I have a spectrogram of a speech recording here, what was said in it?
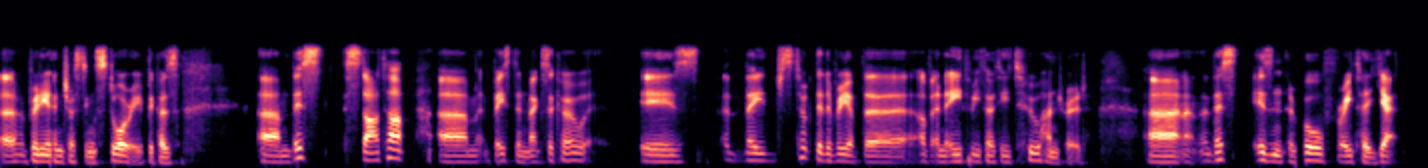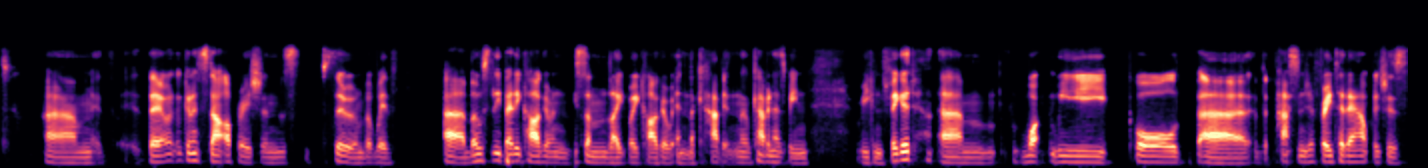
a pretty interesting story because um, this startup um, based in Mexico is they just took delivery of the of an A330-200. Uh, this isn't a full freighter yet. Um, they're going to start operations soon, but with uh, mostly belly cargo and some lightweight cargo in the cabin. The cabin has been reconfigured. Um, what we call uh, the passenger freighter layout, which is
